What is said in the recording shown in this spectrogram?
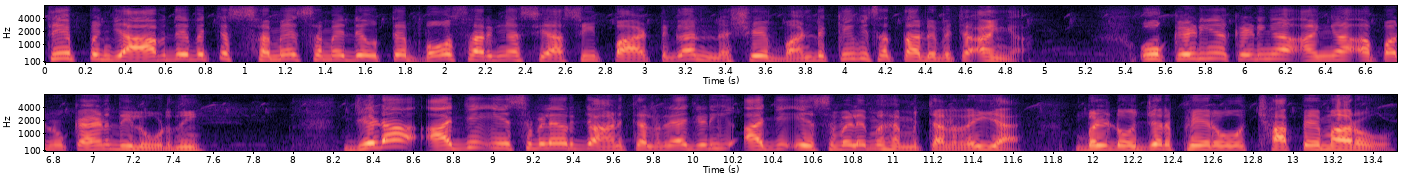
ਤੇ ਪੰਜਾਬ ਦੇ ਵਿੱਚ ਸਮੇਂ-ਸਮੇਂ ਦੇ ਉੱਤੇ ਬਹੁਤ ਸਾਰੀਆਂ ਸਿਆਸੀ ਪਾਰਟੀਆਂ ਨਸ਼ੇ ਵੰਡ ਕੇ ਵੀ ਸੱਤਾ ਦੇ ਵਿੱਚ ਆਈਆਂ। ਉਹ ਕਿਹੜੀਆਂ-ਕਿਹੜੀਆਂ ਆਈਆਂ ਆਪਾਂ ਨੂੰ ਕਹਿਣ ਦੀ ਲੋੜ ਨਹੀਂ। ਜਿਹੜਾ ਅੱਜ ਇਸ ਵੇਲੇ ਰੁਝਾਨ ਚੱਲ ਰਿਹਾ, ਜਿਹੜੀ ਅੱਜ ਇਸ ਵੇਲੇ ਮੁਹਿੰਮ ਚੱਲ ਰਹੀ ਆ, ਬਲਡੋਜ਼ਰ ਫੇਰੋ, ਛਾਪੇ ਮਾਰੋ,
